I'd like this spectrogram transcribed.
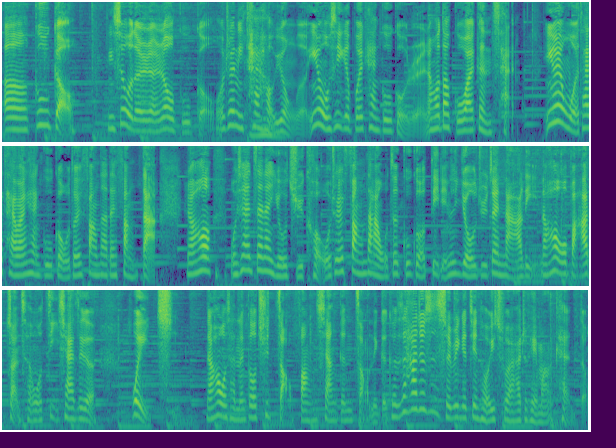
呃，Google，你是我的人肉 Google，我觉得你太好用了，因为我是一个不会看 Google 的人。然后到国外更惨，因为我在台湾看 Google，我都会放大再放大。然后我现在站在邮局口，我就会放大我这 Google 地点是邮局在哪里，然后我把它转成我自己现在这个位置，然后我才能够去找方向跟找那个。可是他就是随便一个箭头一出来，他就可以马上看懂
